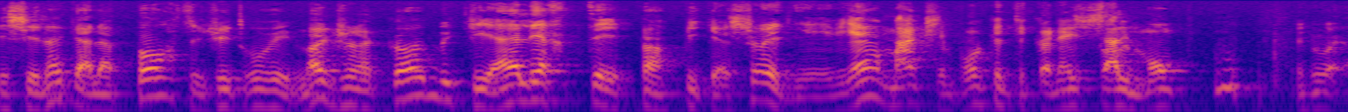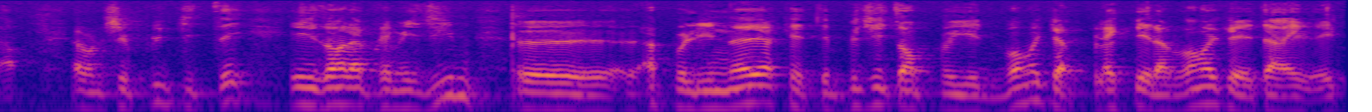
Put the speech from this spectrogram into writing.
et c'est là qu'à la porte, j'ai trouvé Max Jacob qui est alerté par Picasso et dit Viens, Max, c'est pour que tu connaisses Salmon. voilà. Alors on ne s'est plus quitté. Et dans l'après-midi, euh, Apollinaire, qui était petit employé de banque, a plaqué la banque et est arrivé.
